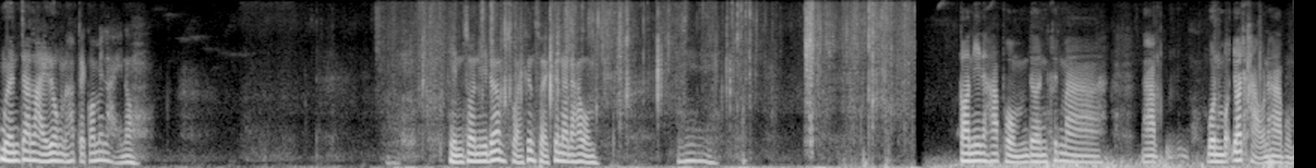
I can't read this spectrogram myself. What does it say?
เหมือนจะไหลลงนะครับ แต่ก็ไม่ไหลเนาะหินโซนนี้เริ่มสวยขึ้นสวยขึ้นแล้วนะครับผมนี่ ตอนนี้นะครับ ผมเดินขึ้นมานะครับ บนยอดเขานะครับผม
